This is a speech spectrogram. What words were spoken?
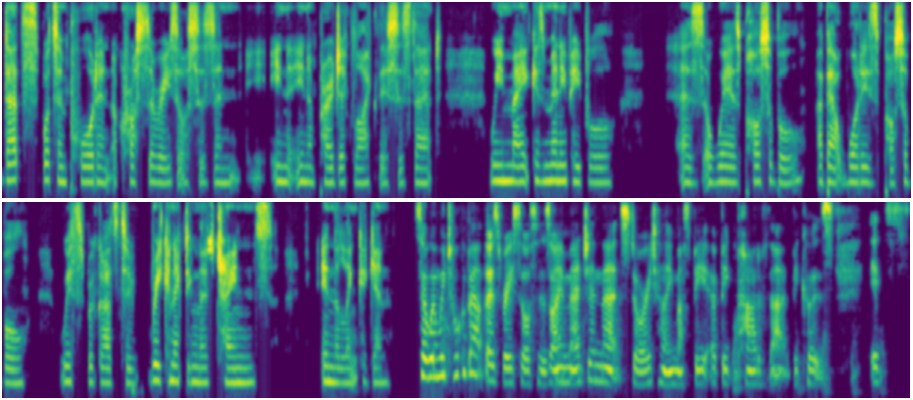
that's what's important across the resources and in in a project like this is that we make as many people as aware as possible about what is possible with regards to reconnecting those chains in the link again. So, when we talk about those resources, I imagine that storytelling must be a big part of that because it's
